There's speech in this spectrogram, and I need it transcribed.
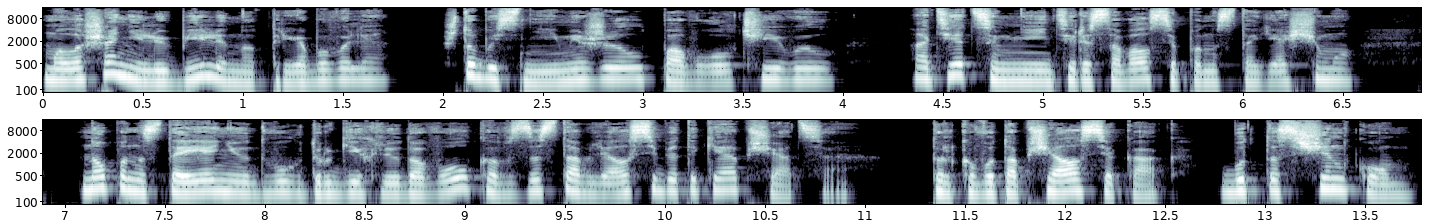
Малыша не любили, но требовали, чтобы с ними жил, поволчий выл. Отец им не интересовался по-настоящему, но по настоянию двух других людоволков заставлял себя таки общаться. Только вот общался как, будто с щенком.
